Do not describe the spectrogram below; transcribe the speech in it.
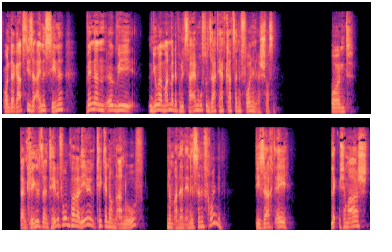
Und da gab's diese eine Szene, wenn dann irgendwie ein junger Mann bei der Polizei anruft und sagt, er hat gerade seine Freundin erschossen. Und dann klingelt sein Telefon, parallel kriegt er noch einen Anruf und am anderen Ende ist seine Freundin. Die sagt, ey, leck mich am Arsch,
